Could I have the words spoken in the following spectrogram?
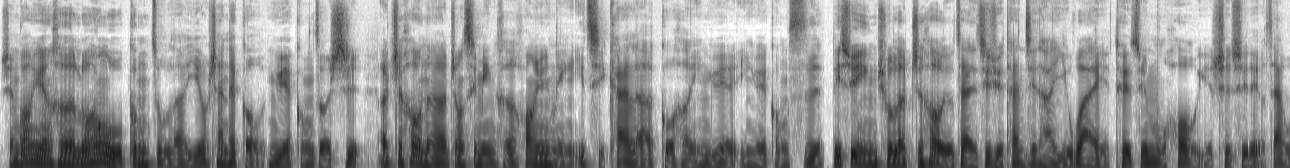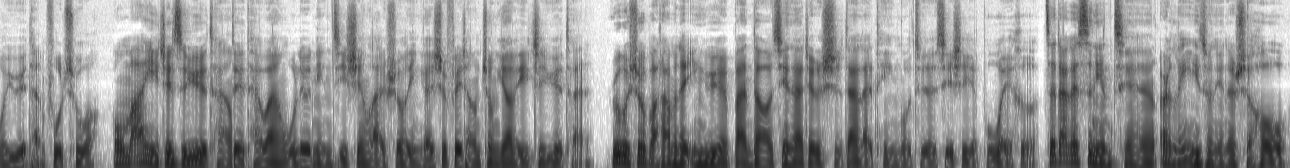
沈光源和罗红武共组了友善的狗音乐工作室，而之后呢，钟兴民和黄韵玲一起开了果核音乐音乐公司。黎旭颖除了之后有在继续弹吉他以外，退居幕后，也持续的有在为乐坛付出。红蚂蚁这支乐团对台湾五六年级生来说，应该是非常重要的一支乐团。如果说把他们的音乐搬到现在这个时代来听，我觉得其实也不违和。在大概四年前，二零一九年的时候。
